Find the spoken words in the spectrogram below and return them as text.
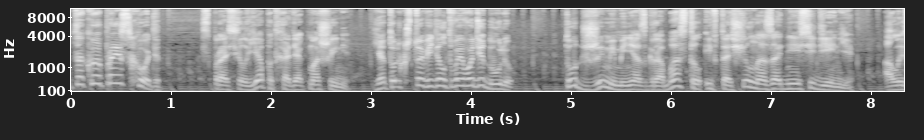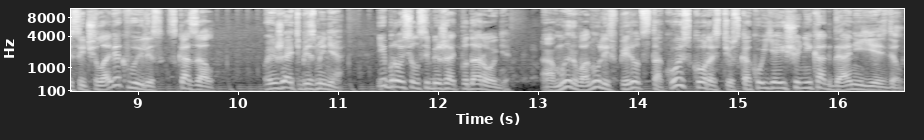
такое происходит?» — спросил я, подходя к машине. «Я только что видел твоего дедулю». Тут Джимми меня сгробастал и втащил на заднее сиденье. А лысый человек вылез, сказал «Поезжайте без меня» и бросился бежать по дороге а мы рванули вперед с такой скоростью, с какой я еще никогда не ездил.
